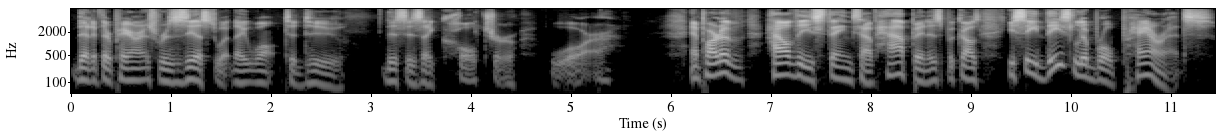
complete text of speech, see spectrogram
that if their parents resist what they want to do, this is a culture war. And part of how these things have happened is because, you see, these liberal parents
